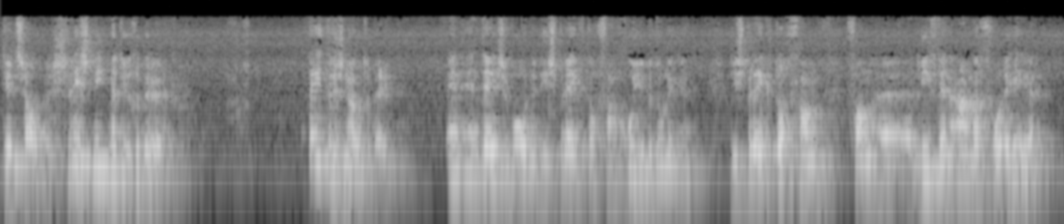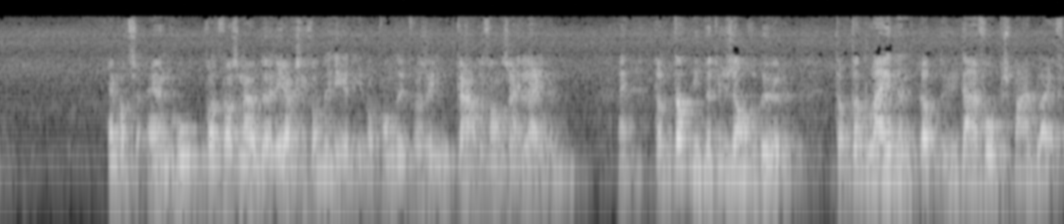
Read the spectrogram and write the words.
dit zal beslist niet met u gebeuren. Petrus notabene. En, en deze woorden die spreken toch van goede bedoelingen. Die spreken toch van, van uh, liefde en aandacht voor de Heer. En, wat, en hoe, wat was nou de reactie van de Heer hierop? Want dit was in het kader van zijn lijden. Dat dat niet met u zal gebeuren. Dat dat lijden, dat u daarvoor bespaard blijft.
